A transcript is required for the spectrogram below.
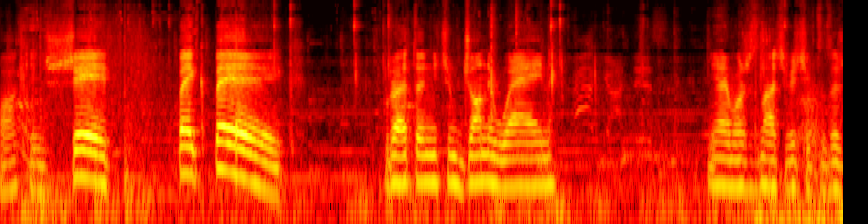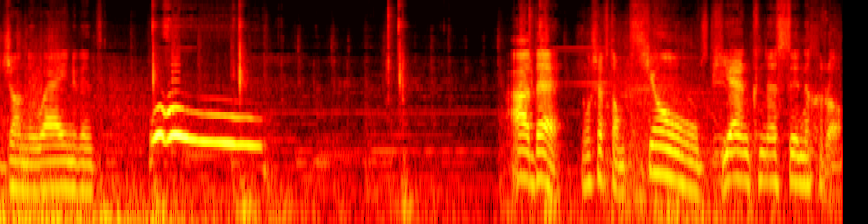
Fucking shit! Pyk, pyk! To niczym Johnny Wayne. Nie, może znać, wiecie kto to jest Johnny Wayne, więc... Woohoo! AD, muszę w tą psią, piękne synchro.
